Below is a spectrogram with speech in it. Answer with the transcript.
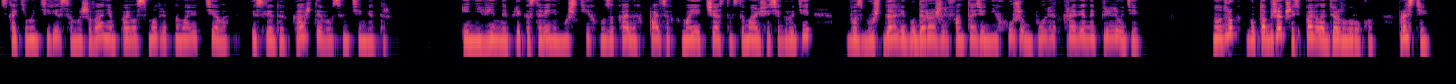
с каким интересом и желанием Павел смотрит на мое тело, исследуя каждый его сантиметр. И невинные прикосновения мужских музыкальных пальцев к моей часто вздымающейся груди возбуждали и будоражили фантазию не хуже более откровенной прелюдии. Но вдруг, будто обжегшись, Павел отдернул руку. «Прости,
